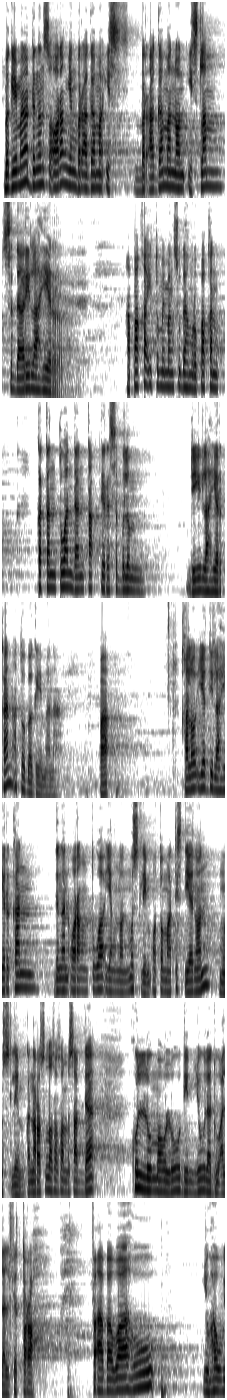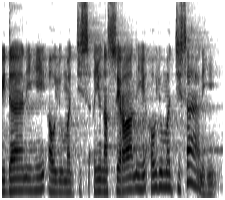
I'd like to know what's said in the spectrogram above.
Bagaimana dengan seorang yang beragama is, beragama non-Islam sedari lahir? Apakah itu memang sudah merupakan ketentuan dan takdir sebelum dilahirkan atau bagaimana? Pak, kalau ia dilahirkan dengan orang tua yang non-muslim, otomatis dia non-muslim. Karena Rasulullah SAW bersabda, Kullu mauludin yuladu alal fitrah fa'abawahu yuhawidanihi au yumajjis yunassiranihi au yumajjisanihi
